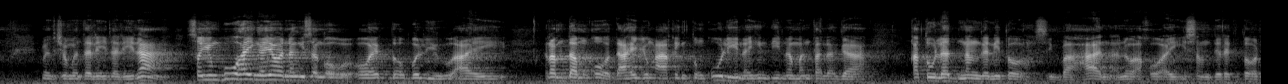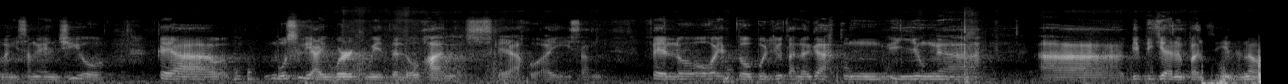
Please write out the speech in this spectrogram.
medyo madali-dali na. So yung buhay ngayon ng isang OFW ay ramdam ko dahil yung aking tungkulin ay hindi naman talaga katulad ng ganito, simbahan. Ano, ako ay isang direktor ng isang NGO, kaya mostly I work with the locals. Kaya ako ay isang fellow OFW talaga kung inyong ah, ah, bibigyan ng pansin. Ano.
